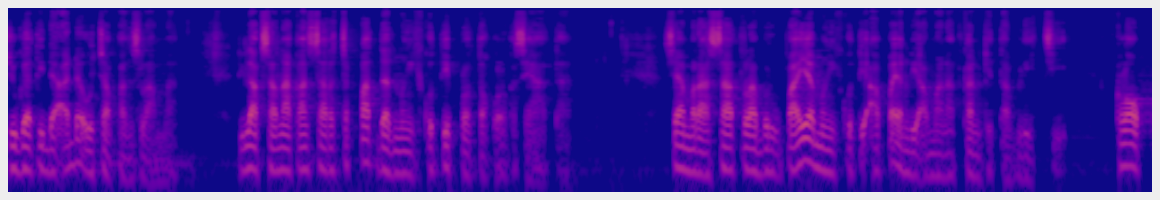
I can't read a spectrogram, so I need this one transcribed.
juga tidak ada ucapan selamat. Dilaksanakan secara cepat dan mengikuti protokol kesehatan. Saya merasa telah berupaya mengikuti apa yang diamanatkan kitab Lici, klop,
